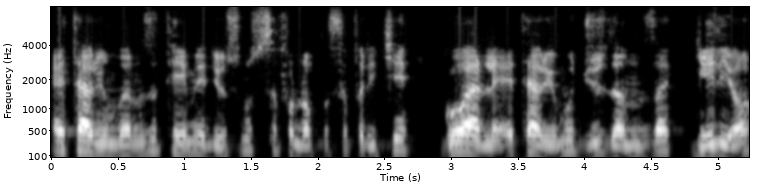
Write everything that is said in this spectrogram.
Ethereum'larınızı temin ediyorsunuz. 0.02 Goer'le Ethereum'u cüzdanınıza geliyor.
